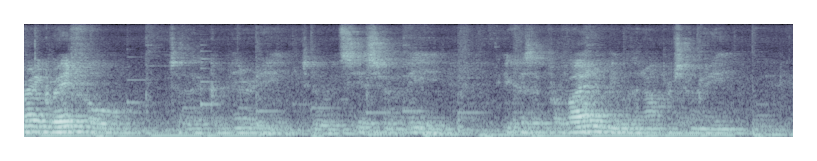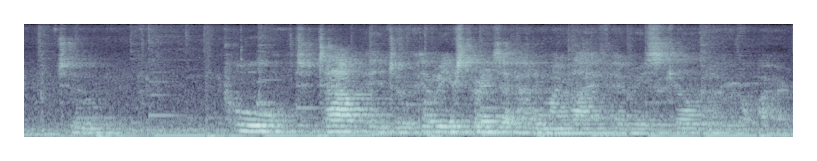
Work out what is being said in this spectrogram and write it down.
very grateful to the community, to CSUMB, because it provided me with an opportunity to pool, to tap into every experience I've had in my life, every skill that I've acquired.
